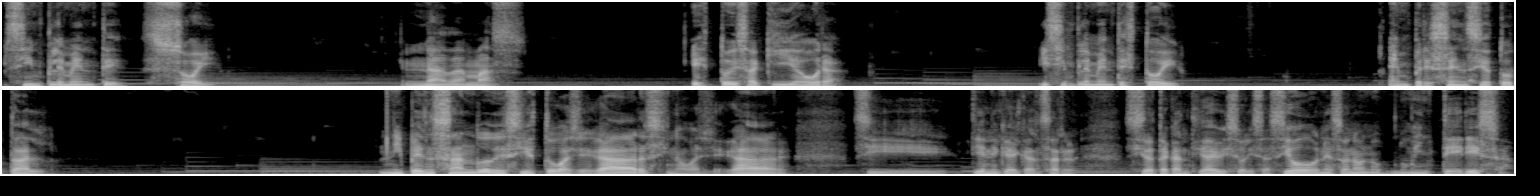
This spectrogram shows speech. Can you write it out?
Simplemente soy. Nada más. Esto es aquí y ahora. Y simplemente estoy en presencia total. Ni pensando de si esto va a llegar, si no va a llegar, si tiene que alcanzar cierta cantidad de visualizaciones o no, no, me interesa.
